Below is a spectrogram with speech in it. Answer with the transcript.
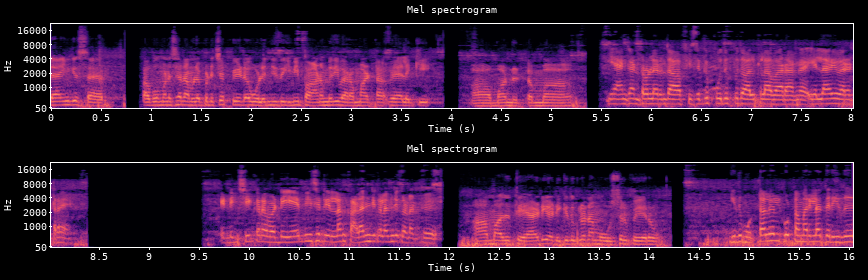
தேங்க்யூ சார் அப்போ மனுஷன் நம்மளை பிடிச்ச பீட ஒளிஞ்சது இனி இப்போ அனுமதி வரமாட்டா வேலைக்கு. ஆமா நெட்டம்மா. என் கண்ட்ரோலில் இருந்த ஆஃபீஸுக்கு புது புது ஆட்களாக வராங்க. எல்லாரையும் வரட்டுறேன். இன்னைக்கு சீக்கிரம் வட்டி ஏபிசிடி எல்லாம் களைஞ்சு களைஞ்சு கிடக்கு. ஆமாம் அது தேடி அடிக்கிறதுக்குள்ள நம்ம உசுர் போயிடும் இது முட்டாள்கள் கூட்டம் மாதிரிலாம் தெரியுது.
